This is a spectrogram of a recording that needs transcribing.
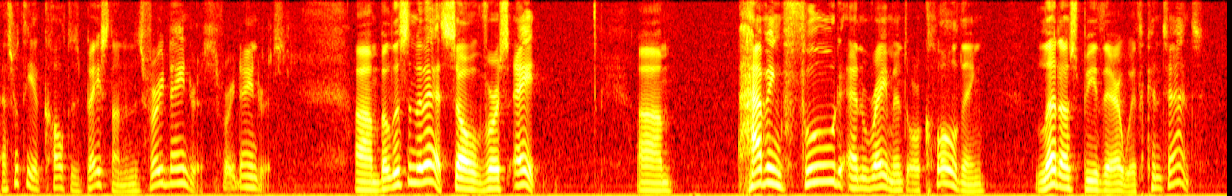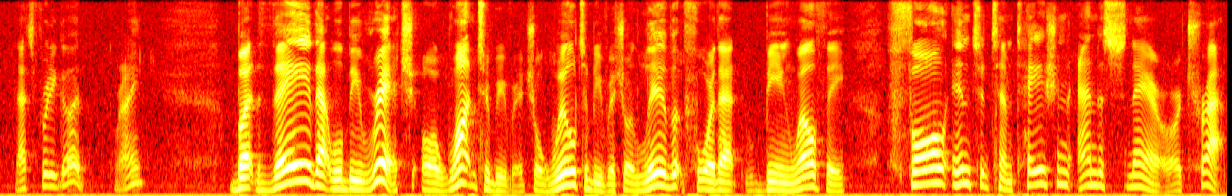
that's what the occult is based on, and it's very dangerous. Very dangerous. Um, but listen to this. So, verse eight. Um, having food and raiment or clothing, let us be there with content. That's pretty good, right? But they that will be rich, or want to be rich, or will to be rich, or live for that being wealthy, fall into temptation and a snare or a trap,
